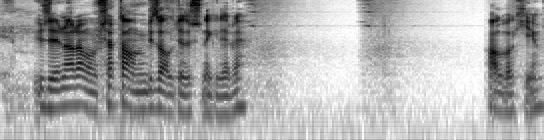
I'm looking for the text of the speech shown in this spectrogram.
him. Üzerini aramamışlar. Tamam biz alacağız üstündekileri. Al bakayım.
